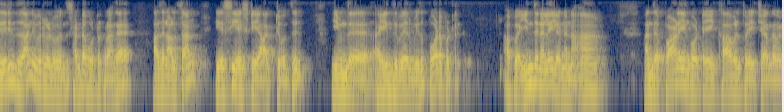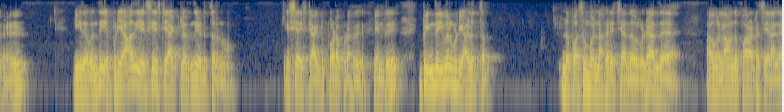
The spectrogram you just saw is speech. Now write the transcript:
தெரிந்து தான் இவர்கள் வந்து சண்டை போட்டிருக்கிறாங்க. அதனால்தான் எஸ்சி எஸ்டி ஆக்ட் வந்து இந்த ஐந்து பேர் மீது போடப்பட்டிருக்கு. அப்போ இந்த நிலையில் என்னென்னா அந்த பாளையங்கோட்டை காவல்துறையை சேர்ந்தவர்கள் இதை வந்து எப்படியாவது எஸ்சிஎஸ்டி எஸ்டி எடுத்துடணும். எஸ்சிஎஸ்டி ஆக்ட் போடக்கூடாது என்று. இப்போ இந்த இவர்களுடைய அழுத்தம். இந்த பசும்பொன் நகரை சேர்ந்தவர்களுடைய அந்த அவங்கெல்லாம் வந்து போராட்டம் செய்கிறாங்க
